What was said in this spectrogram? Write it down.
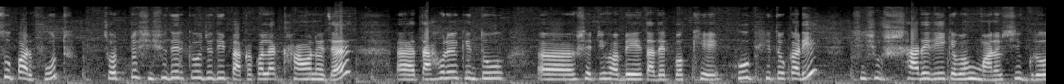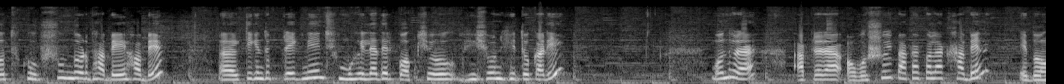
সুপার ফুড ছোট্ট শিশুদেরকেও যদি পাকা কলা খাওয়ানো যায় তাহলে কিন্তু সেটি হবে তাদের পক্ষে খুব হিতকারী। শিশুর শারীরিক এবং মানসিক গ্রোথ খুব সুন্দরভাবে হবে। এটি কিন্তু প্রেগনেন্ট মহিলাদের পক্ষেও ভীষণ হিতকারী। বন্ধুরা, আপনারা অবশ্যই পাকা কলা খাবেন এবং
